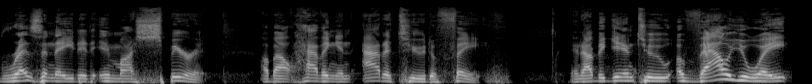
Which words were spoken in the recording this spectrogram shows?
resonated in my spirit about having an attitude of faith. And I began to evaluate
